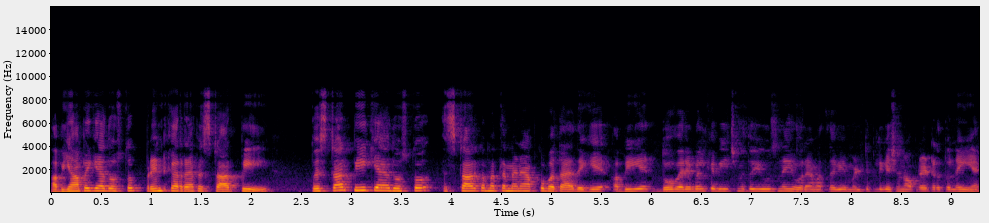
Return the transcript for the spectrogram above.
अब यहाँ पे क्या दोस्तों? प्रिंट कर रहे हैं स्टार पी तो स्टार पी क्या है दोस्तों? स्टार का मतलब मैंने आपको बताया, देखिए, अभी ये दो वेरिएबल के बीच में तो यूज़ नहीं हो रहा है मतलब ये मल्टीप्लिकेशन ऑपरेटर तो नहीं है।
